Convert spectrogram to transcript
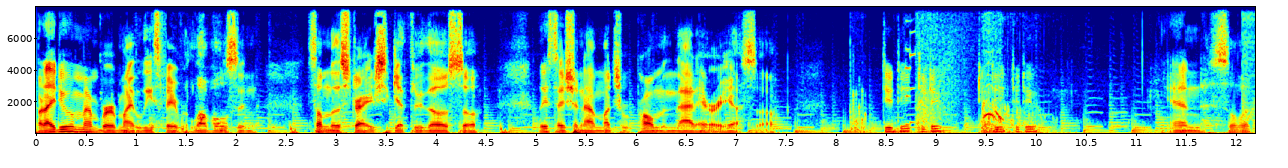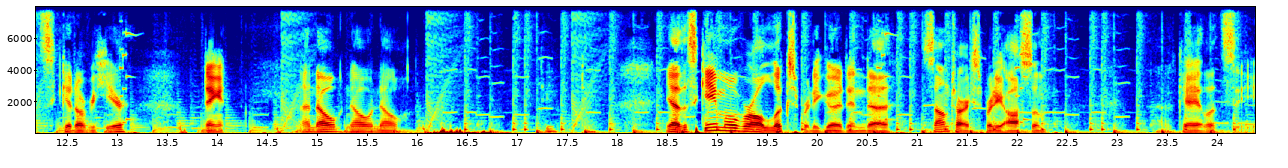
but I do remember my least favorite levels and some of the strategies to get through those, so at least I shouldn't have much of a problem in that area, so. Do do do do do do do do. And so let's get over here. Dang it. Uh, no, no, no. Yeah, this game overall looks pretty good, and uh, soundtrack's pretty awesome. Okay, let's see.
